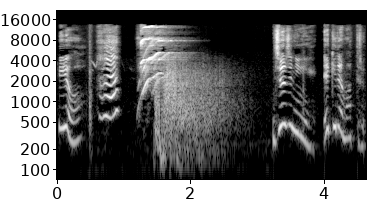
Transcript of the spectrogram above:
いいよ。10時に駅で待ってる。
